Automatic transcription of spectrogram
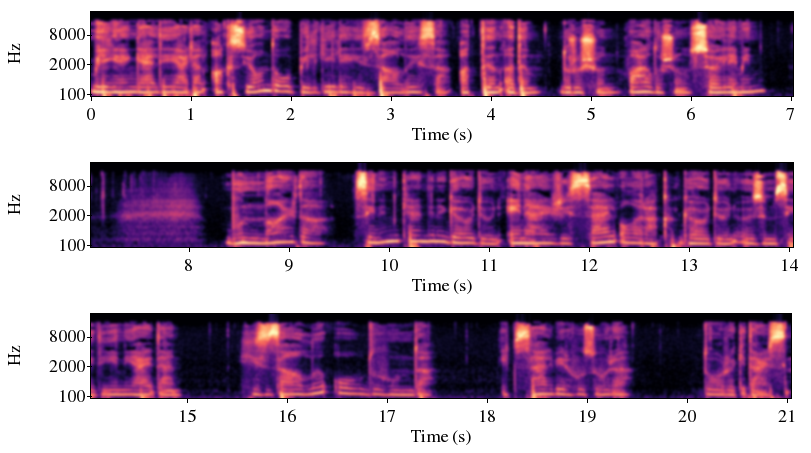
Bilginin geldiği yerden aksiyon da o bilgiyle hizalıysa attığın adım, duruşun, varoluşun, söylemin bunlar da senin kendini gördüğün, enerjisel olarak gördüğün, özümsediğin yerden hizalı olduğunda içsel bir huzura doğru gidersin.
